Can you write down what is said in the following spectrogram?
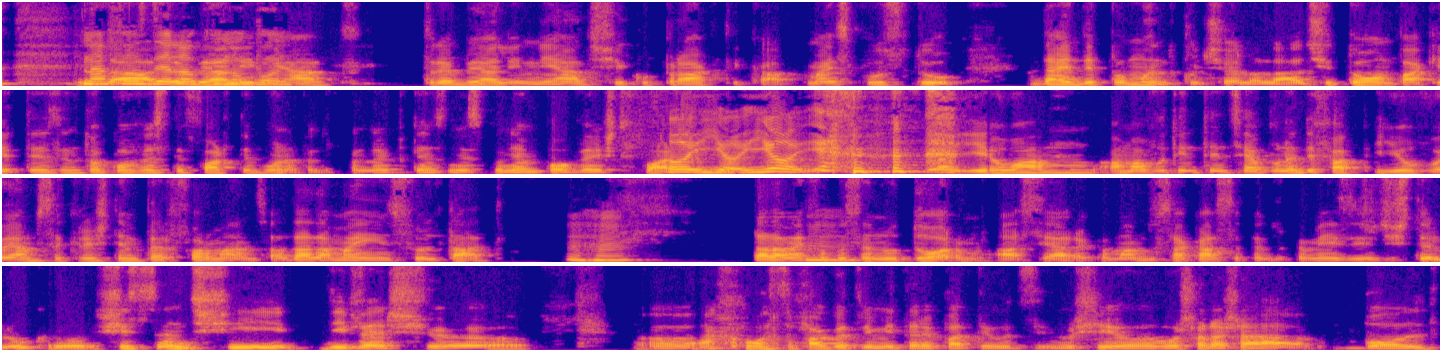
N-a da, fost deloc unul bun. Trebuie aliniat și cu practica. Mai spus tu, dai de pământ cu celălalt și tu o împachetezi într-o poveste foarte bună, pentru că noi putem să ne spunem povești foarte oi, bune. Oi, oi. Dar eu am, am avut intenția bună. De fapt, eu voiam să creștem performanța. Da, dar m-ai insultat. Uh-huh. Da, dar m-ai uh-huh. făcut să nu dorm aseară, că m-am dus acasă pentru că mi-ai zis niște lucruri și sunt și diversi... Uh, uh, acum o să fac o trimitere poate și uh, ușor așa bold.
